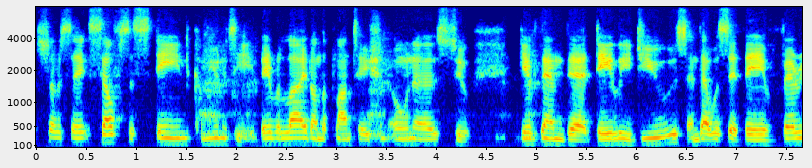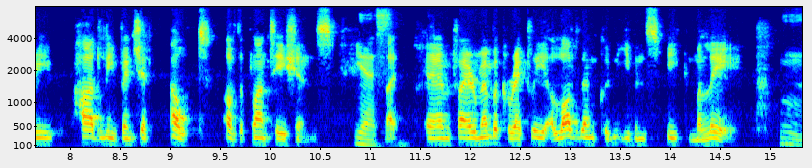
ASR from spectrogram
shall we say, self sustained community. They relied on the plantation owners to give them their daily dues. And that was it. They very hardly ventured out of the plantations. Yes. Like- And if I remember correctly, a lot of them couldn't even speak Malay. Hmm.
